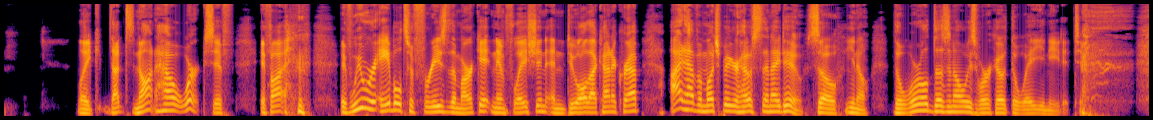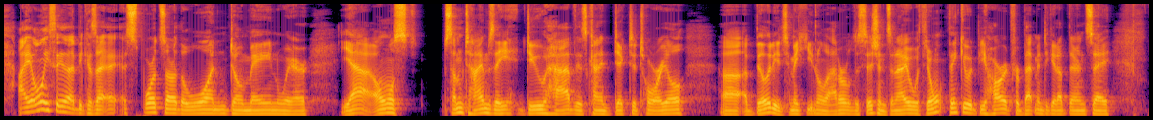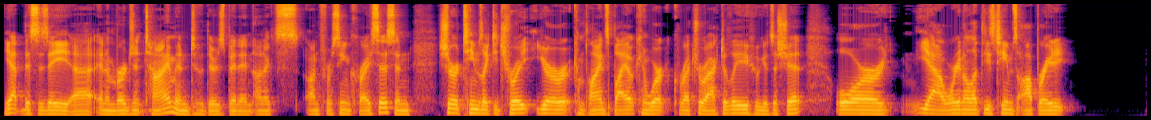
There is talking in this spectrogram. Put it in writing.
Like that's not how it works. If if I if we were able to freeze the market and inflation and do all that kind of crap, I'd have a much bigger house than I do. So, you know, the world doesn't always work out the way you need it to. I only say that because I, sports are the one domain where yeah, almost sometimes they do have this kind of dictatorial uh, ability to make unilateral decisions. And I don't think it would be hard for Bettman to get up there and say, "Yeah, this is a uh, an emergent time, and there's been an unex- unforeseen crisis." And sure, teams like Detroit, your compliance buyout can work retroactively. Who gives a shit? Or yeah, we're gonna let these teams operate.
